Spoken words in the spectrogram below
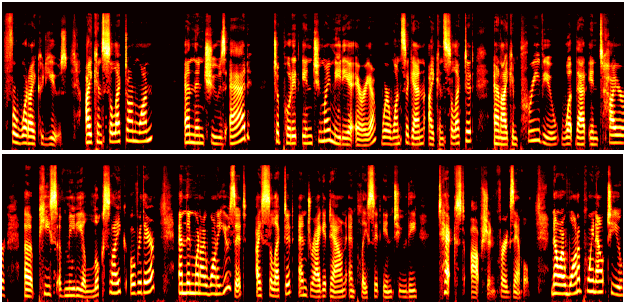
for what I could use. I can select on one and then choose add to put it into my media area where once again I can select it and I can preview what that entire uh, piece of media looks like over there. And then when I want to use it, I select it and drag it down and place it into the text option, for example. Now I want to point out to you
